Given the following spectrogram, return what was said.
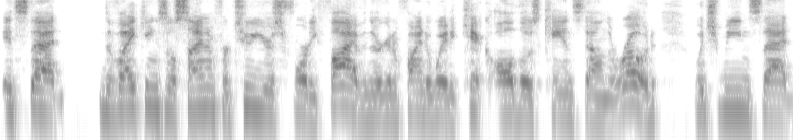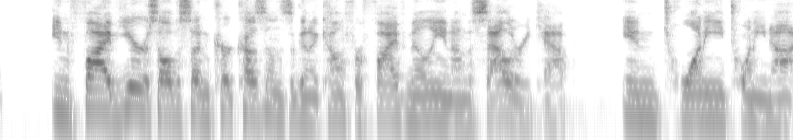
It's that the Vikings will sign him for two years, 45, and they're going to find a way to kick all those cans down the road, which means that in five years, all of a sudden, Kirk Cousins is going to count for five million on the salary cap in 2029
